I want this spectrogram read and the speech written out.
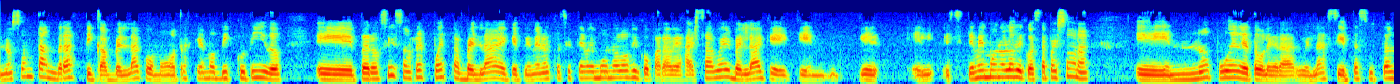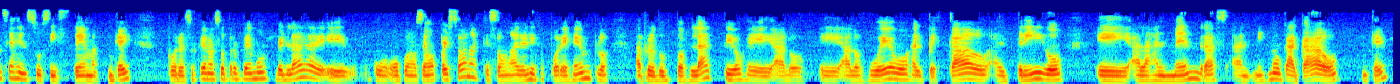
no son tan drásticas, ¿verdad? Como otras que hemos discutido, eh, pero sí, son respuestas, ¿verdad?, que tiene nuestro sistema inmunológico para dejar saber, ¿verdad?, que, el, sistema inmunológico de esa persona eh, no puede tolerar, ¿verdad?, ciertas sustancias en su sistema, ¿ok? Por eso que nosotros vemos, ¿verdad?, eh, o conocemos personas que son alérgicas, por ejemplo, a productos lácteos, a, los, a los huevos, al pescado, al trigo, a las almendras, al mismo cacao, ¿ok?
